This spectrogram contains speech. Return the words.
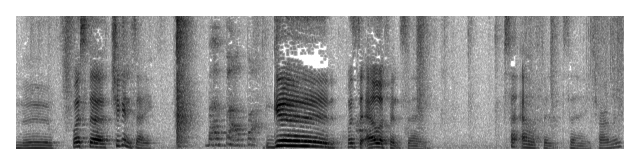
Moo. What's the chicken say? Good. What's the elephant say? What's that elephant say, Charlie?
